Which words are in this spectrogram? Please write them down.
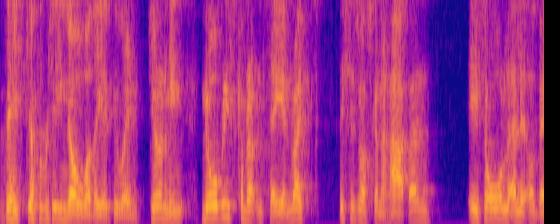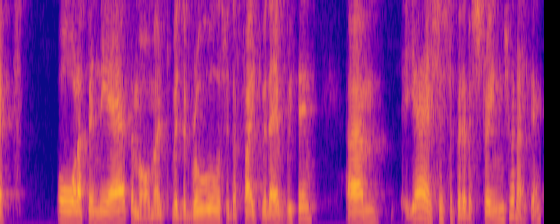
they don't really know what they are doing. Do you know what I mean? Nobody's coming out and saying, right, this is what's going to happen. It's all a little bit all up in the air at the moment with the rules, with the fight, with everything. Um, yeah, it's just a bit of a strange one, I think.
